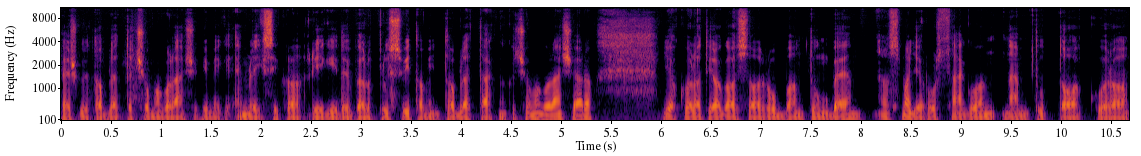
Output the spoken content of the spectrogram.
pesgő tabletta csomagolás, aki még emlékszik a régi időben a plusz vitamin tablettáknak a csomagolására. Gyakorlatilag azzal robbantunk be. Azt Magyarországon nem tudta akkor a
